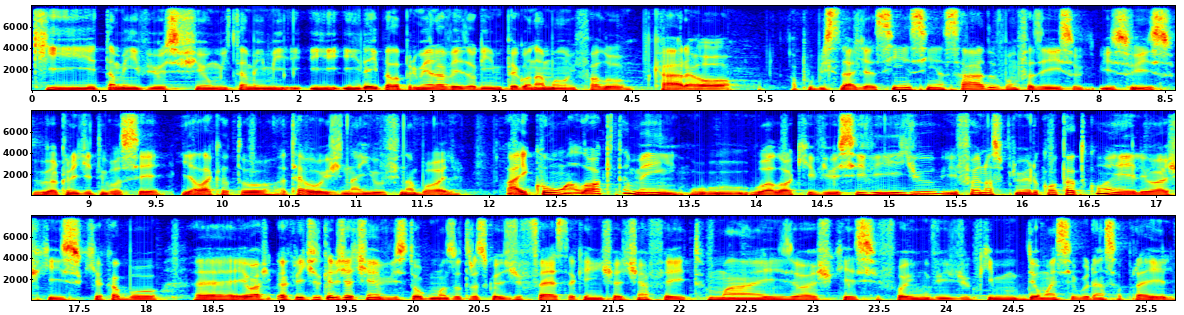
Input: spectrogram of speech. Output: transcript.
que também viu esse filme também me, e, e daí pela primeira vez alguém me pegou na mão e falou: Cara, ó, a publicidade é assim, assim, assado, vamos fazer isso, isso, isso, eu acredito em você. E é lá que eu tô até hoje, na Youth, na bolha. Ah, e com o Alok também. O, o Alok viu esse vídeo e foi nosso primeiro contato com ele. Eu acho que isso que acabou. É, eu, acredito que ele já tinha visto algumas outras coisas de festa que a gente já tinha feito, mas eu acho que esse foi um vídeo que deu mais segurança para ele.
